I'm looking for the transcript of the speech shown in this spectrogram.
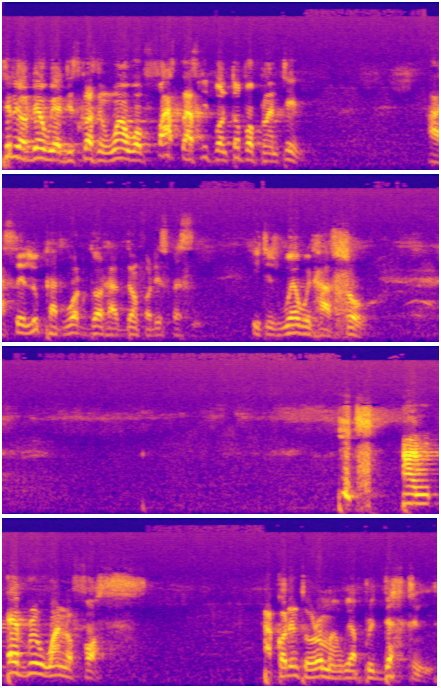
Three of them were discussing. One was fast asleep on top of plantain. I say, look at what God has done for this person. It is well with her soul. Each and every one of us, according to Roman, we are predestined.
